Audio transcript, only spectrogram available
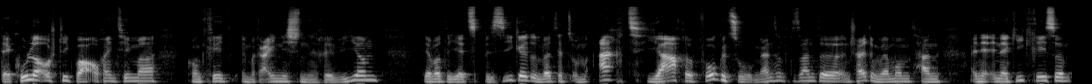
Der Kohleausstieg war auch ein Thema, konkret im Rheinischen Revier. Der wurde jetzt besiegelt und wird jetzt um acht Jahre vorgezogen. Ganz interessante Entscheidung. Wir haben momentan eine Energiekrise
